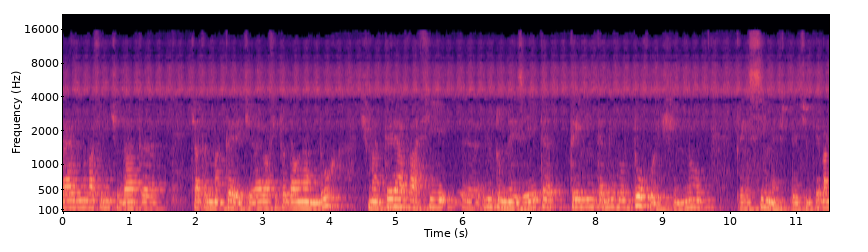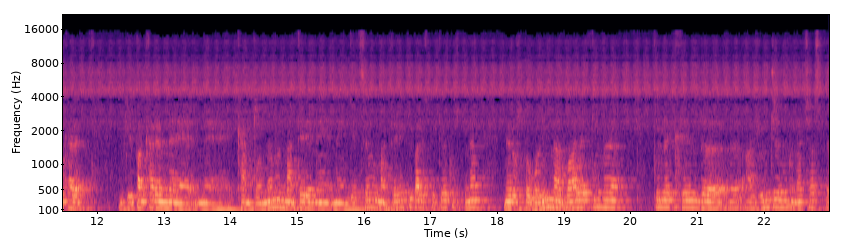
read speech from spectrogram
raiul nu va fi niciodată ceată în materie, ci raiul va fi totdeauna în Duh și materia va fi uh, îndumnezeită prin intermediul Duhului și nu prin sine. Deci în clipa în care în clipa în care ne, ne cantonăm în materie, ne, ne înghețăm în materie, în clipa respectivă, cum spuneam, ne rostogolim la vale până până când ajungem în această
